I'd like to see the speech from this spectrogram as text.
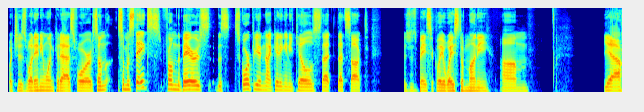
which is what anyone could ask for. Some some mistakes from the Bears. This Scorpion not getting any kills. That that sucked. It's just basically a waste of money. Um Yeah,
